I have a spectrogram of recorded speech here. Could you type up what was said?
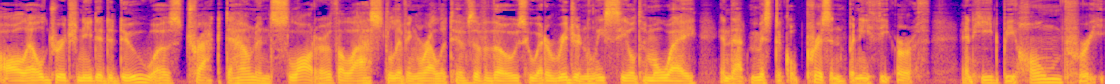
All Eldridge needed to do was track down and slaughter the last living relatives of those who had originally sealed him away in that mystical prison beneath the earth, and he'd be home free.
